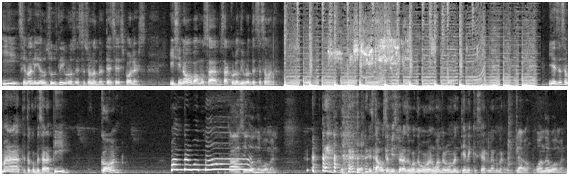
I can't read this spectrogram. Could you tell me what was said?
Y si no han leído sus libros, esta es una advertencia de spoilers. Y si no, vamos a empezar con los libros de esta semana. Y esta semana te toca empezar a ti con Wonder Woman. Ah, sí, Wonder Woman. Estamos en vísperas de Wonder Woman. Wonder Woman tiene que ser la número uno. Claro, Wonder Woman.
